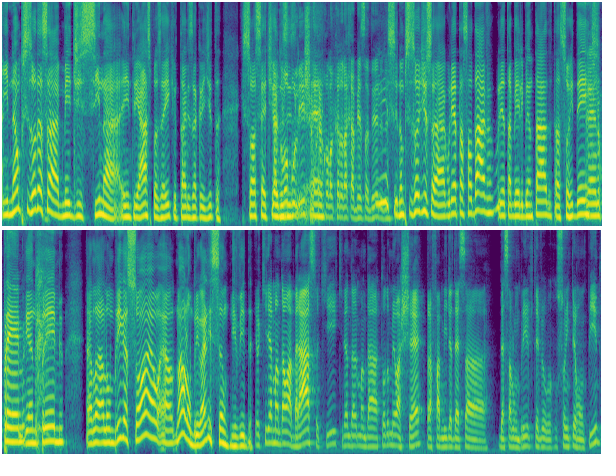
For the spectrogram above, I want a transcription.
E não precisou dessa medicina, entre aspas, aí, que o Thales acredita só sete Que a anos. Globo Lixo é, fica colocando na cabeça dele. né? Isso, e não precisou disso. A guria tá saudável, a guria tá bem alimentada, tá sorridente, Ganhando prêmio. ganhando prêmio. Ela, a lombriga só é, é- não é uma lombriga, é uma lição de vida. Eu queria mandar um abraço aqui, queria dar- mandar todo o meu axé pra família dessa, dessa lombriga que teve o, o sonho interrompido.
